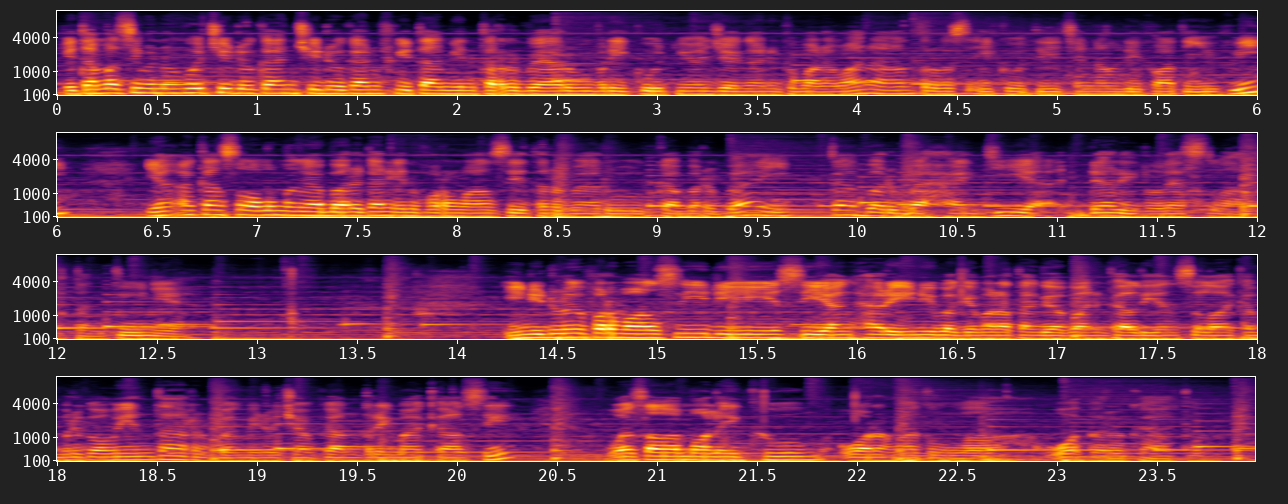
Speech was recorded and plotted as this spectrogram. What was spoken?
Kita masih menunggu cidukan-cidukan vitamin terbaru berikutnya. Jangan ke mana-mana, terus ikuti channel Diva TV yang akan selalu mengabarkan informasi terbaru, kabar baik, kabar bahagia dari Leslar tentunya. Ini dulu informasi di siang hari ini. Bagaimana tanggapan kalian? Silahkan berkomentar. Bang Min ucapkan terima kasih. Wassalamualaikum warahmatullahi wabarakatuh.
